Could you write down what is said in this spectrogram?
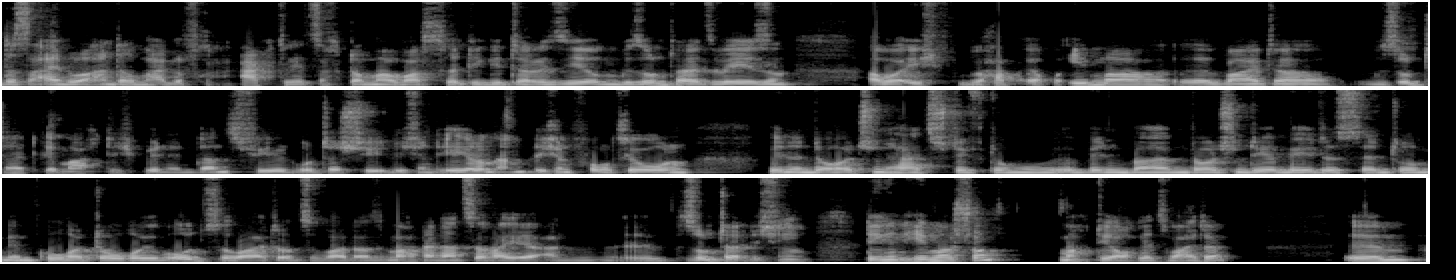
das ein oder andere Mal gefragt, jetzt sag doch mal was zur Digitalisierung im Gesundheitswesen. Aber ich habe auch immer äh, weiter Gesundheit gemacht. Ich bin in ganz vielen unterschiedlichen ehrenamtlichen Funktionen, bin in Deutschen Herzstiftung, bin beim Deutschen Diabeteszentrum, im Kuratorium und so weiter und so weiter. Also mache eine ganze Reihe an äh, gesundheitlichen Dingen immer schon, mache die auch jetzt weiter. Ähm,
